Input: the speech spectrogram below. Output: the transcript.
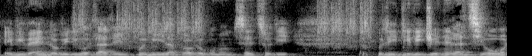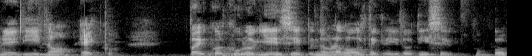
e vivendo, vi ricordate il 2000 proprio come un senso di, così, di rigenerazione, di, no? Ecco. Poi qualcuno chiese, una volta credo, disse un po'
